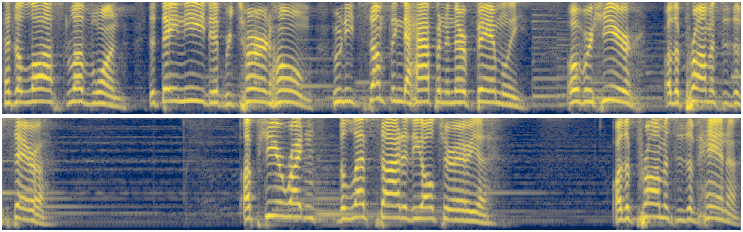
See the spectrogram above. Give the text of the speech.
has a lost loved one that they need to return home, who needs something to happen in their family. Over here are the promises of Sarah. Up here, right in the left side of the altar area, are the promises of Hannah.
